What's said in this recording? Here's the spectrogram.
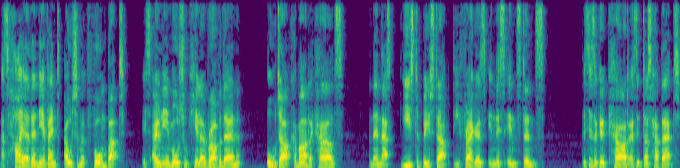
That's higher than the event ultimate form, but it's only Immortal Killer rather than all Dark Commander cards. And then that's used to boost up the Fraggers in this instance. This is a good card as it does have that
